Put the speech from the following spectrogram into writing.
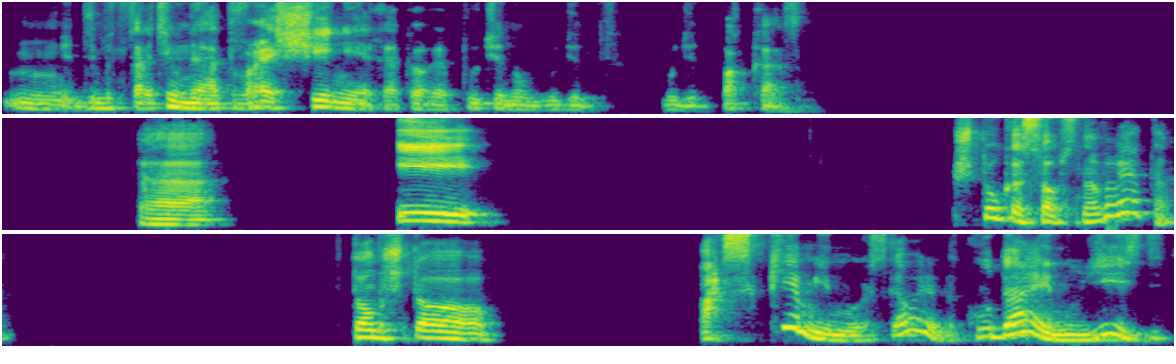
демонстративное отвращение, которое Путину будет, будет показано. А, и штука, собственно, в этом, в том, что а с кем ему разговаривать, куда ему ездить,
